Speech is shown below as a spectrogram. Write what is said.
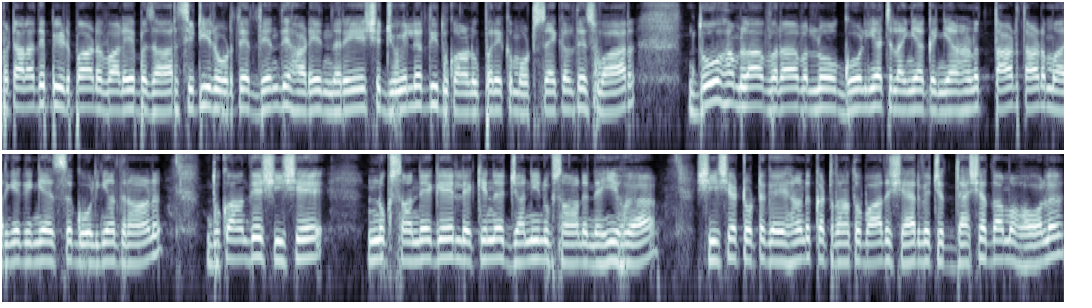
ਬਟਾਲਾ ਦੇ ਭੀੜਪਾੜ ਵਾਲੇ ਬਾਜ਼ਾਰ, ਸਿਟੀ ਰੋਡ ਤੇ ਦਿਨ ਦਿਹਾੜੇ ਨਰੇਸ਼ ਜੁਐਲਰ ਦੀ ਦੁਕਾਨ ਉੱਪਰ ਇੱਕ ਮੋਟਰਸਾਈਕਲ ਤੇ ਸਵਾਰ ਦੋ ਹਮਲਾਵਰਾਂ ਵੱਲੋਂ ਗੋਲੀਆਂ ਚਲਾਈਆਂ ਗਈਆਂ ਹਨ। ਤਾੜ-ਤਾੜ ਮਾਰ ਮਾਰੀਆਂ ਗਈਆਂ ਇਸ ਗੋਲੀਆਂ ਦੌਰਾਨ। ਦੁਕਾਨ ਦੇ ਸ਼ੀਸ਼ੇ ਨੁਕਸਾਨੇ ਗਏ, ਲੇਕਿਨ ਜਾਨੀ ਨੁਕਸਾਨ ਨਹੀਂ ਹੋਇਆ। ਸ਼ੀਸ਼ੇ ਟੁੱਟ ਗਏ ਹਨ। ਘਟਨਾ ਤੋਂ ਬਾਅਦ ਸ਼ਹਿਰ ਵਿੱਚ ਦਹਿਸ਼ਤ ਦਾ ਮਾਹੌਲ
